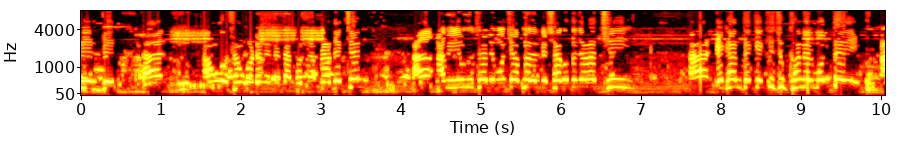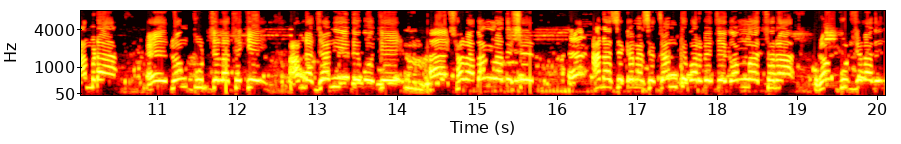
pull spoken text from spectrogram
বিএনপির অঙ্গ সংগঠনের নেতা কর্মী আপনারা দেখছেন। আমি আলী মঞ্চে আপনাদেরকে স্বাগত জানাচ্ছি। এখান থেকে কিছুক্ষণের মধ্যেই আমরা রংপুর জেলা থেকে আমরা জানিয়ে দেব যে সারা বাংলাদেশের আহ, আনাচে কানাচে জানতে পারবে যে গঙ্গাছড়া রংপুর জেলাধীন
